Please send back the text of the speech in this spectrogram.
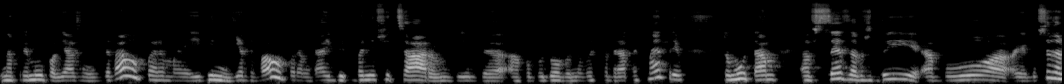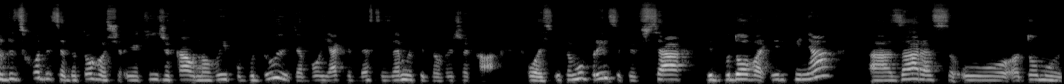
напряму пов'язаний з девелоперами, і він є девелопером, да, і бенефіціаром від побудови нових квадратних метрів. Тому там все завжди було, якби все завжди сходиться до того, що який ЖК новий побудують, або як відвести землю під новий ЖК. Ось і тому, в принципі, вся відбудова ірпіня. Зараз у тому,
